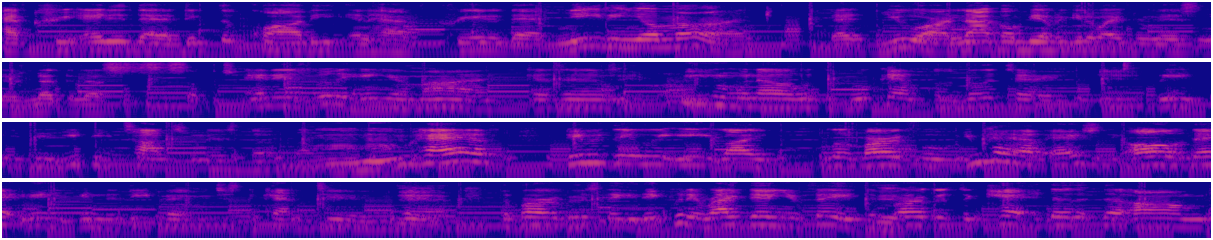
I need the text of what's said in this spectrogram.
have created that addictive quality and have created that need in your mind that you are not going to be able to get away from this and there's nothing else to substitute. And it's really in your mind because you know with the boot camp for the military, we you, de- you detox from this stuff. Like, hmm You have everything we eat, like little bird food. You have actually all of that in, in the DFAC, just the cafeteria. Yeah. The burgers, they, they put it right there in your face. The Yeah. burgers, the cat, the, the um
